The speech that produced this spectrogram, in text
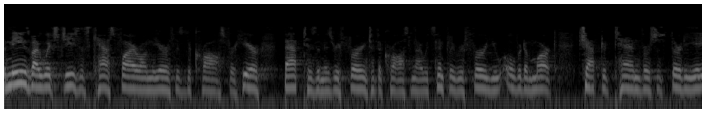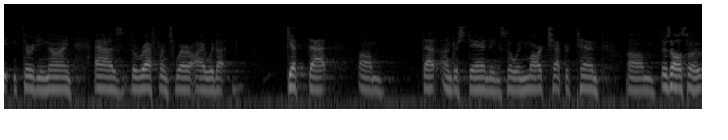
The means by which Jesus cast fire on the earth is the cross. For here, baptism is referring to the cross. And I would simply refer you over to Mark chapter 10, verses 38 and 39 as the reference where I would uh, get that, um, that understanding. So in Mark chapter 10, um, there's also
